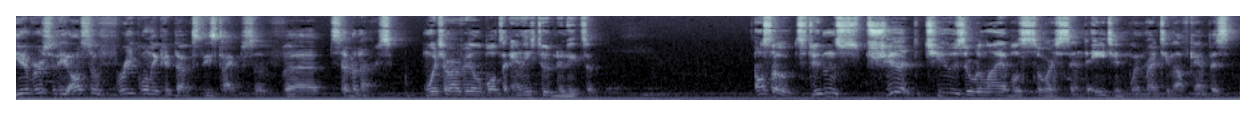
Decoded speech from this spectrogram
The university also frequently conducts these types of uh, seminars, which are available to any student who needs them. Also, students should choose a reliable source and agent when renting off campus.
